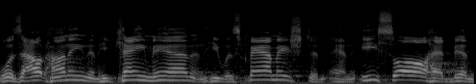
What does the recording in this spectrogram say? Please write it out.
was out hunting and he came in and he was famished, and, and Esau had been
